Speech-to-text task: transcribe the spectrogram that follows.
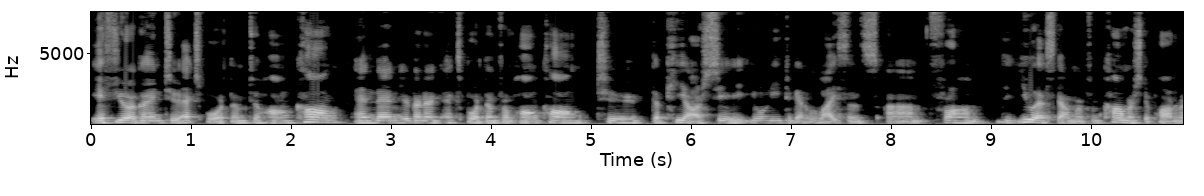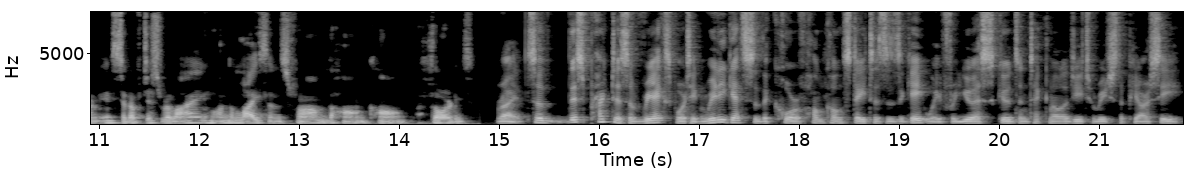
if you're going to export them to Hong Kong and then you're going to export them from Hong Kong to the PRC, you'll need to get a license um, from the U.S. government, from Commerce Department, instead of just relying on the license from the Hong Kong authorities. Right. So this practice of re-exporting really gets to the core of Hong Kong's status as a gateway for US goods and technology to reach the PRC,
